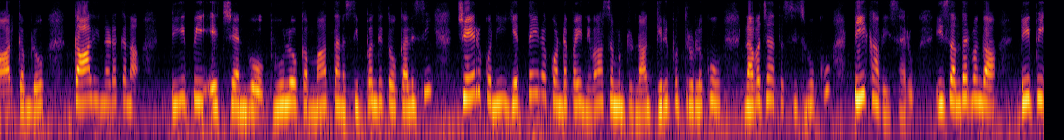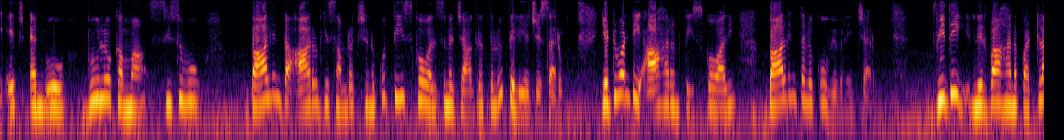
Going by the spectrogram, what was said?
మార్గంలో కాలినడకన డిపిహెచ్ఎన్ఓ భూలోకమ్మ తన సిబ్బందితో కలిసి చేరుకొని ఎత్తైన కొండపై నివాసముంటున్న గిరిపుత్రులకు నవజాత శిశువుకు టీకా వేశారు. ఈ సందర్భంగా డిపిహెచ్ఎన్ఓ భూలోకమ్మ శిశువు బాలింత ఆరోగ్య సంరక్షణకు తీసుకోవలసిన జాగ్రత్తలు తెలియజేశారు. ఎటువంటి ఆహారం తీసుకోవాలి? బాలింతలకు వివరించారు. విధి నిర్వహణ పట్ల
